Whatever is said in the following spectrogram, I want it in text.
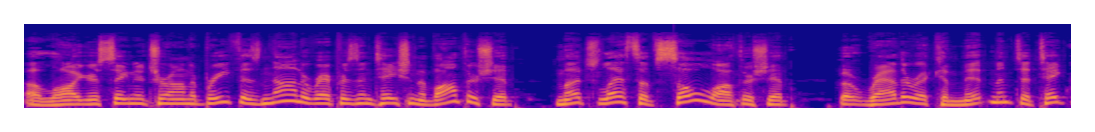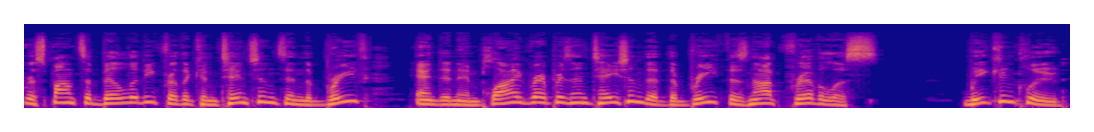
A lawyer's signature on a brief is not a representation of authorship, much less of sole authorship, but rather a commitment to take responsibility for the contentions in the brief and an implied representation that the brief is not frivolous. We conclude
